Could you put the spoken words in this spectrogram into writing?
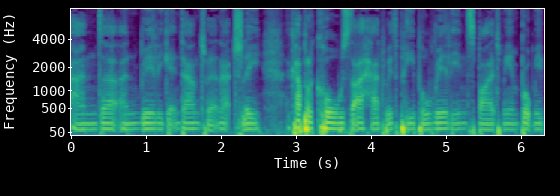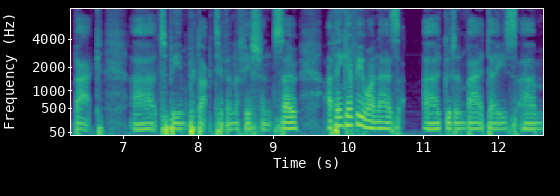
and uh, and really getting down to it. And actually, a couple of calls that I had with people really inspired me and brought me back uh, to being productive and efficient. So I think everyone has uh, good and bad days. Um,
